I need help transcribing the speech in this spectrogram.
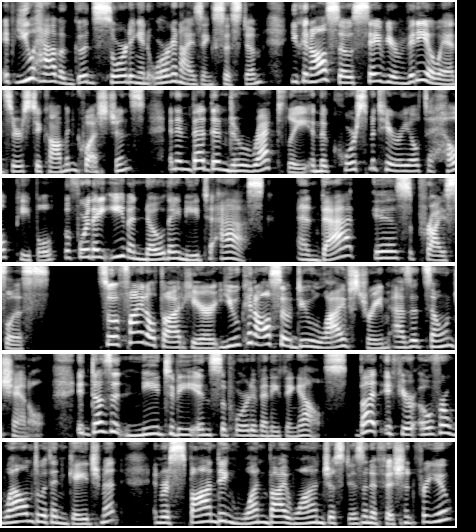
If you have a good sorting and organizing system, you can also save your video answers to common questions and embed them directly in the course material to help people before they even know they need to ask. And that is priceless. So, a final thought here you can also do live stream as its own channel. It doesn't need to be in support of anything else. But if you're overwhelmed with engagement and responding one by one just isn't efficient for you,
